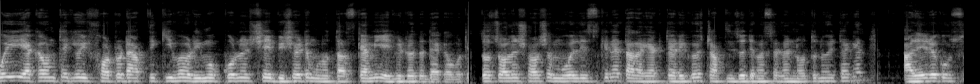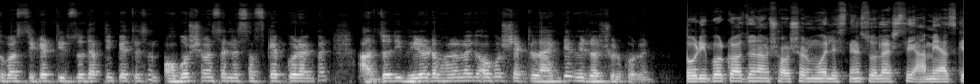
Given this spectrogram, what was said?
ওই অ্যাকাউন্ট থেকে ওই ফটোটা আপনি কীভাবে রিমুভ করবেন সেই বিষয়টা মূলত আজকে আমি এই ভিডিওতে দেখাবো তো চলেন সরাসরি মোবাইল স্ক্রিনে তার আগে একটা রিকোয়েস্ট আপনি যদি আমার চ্যানেল নতুন হয়ে থাকেন, আর এরকম সুপার সিক্রেট টিপস যদি আপনি পেতে চান, অবশ্যই আমার চ্যানেল সাবস্ক্রাইব করে রাখবেন। আর যদি ভিডিওটা ভালো লাগে, অবশ্যই একটা লাইক দিয়ে ভিডিওটা শুরু করবেন। তো রিপোর্ট করার জন্য আমি সরাসরি মোবাইল স্ক্রিনে চলে আসছি। আমি আজকে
